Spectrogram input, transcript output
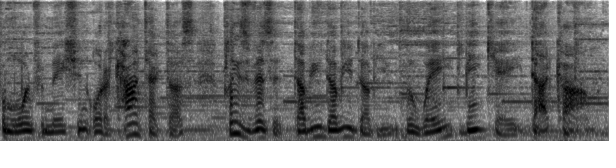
For more information or to contact us, please visit www.thewaybk.com.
